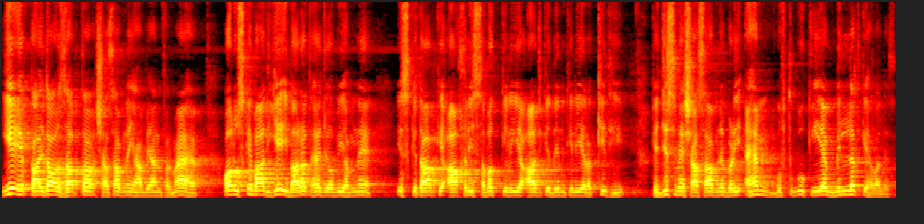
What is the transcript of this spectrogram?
یہ ایک قاعدہ اور ضابطہ شاہ صاحب نے یہاں بیان فرمایا ہے، اور اس کے بعد یہ عبارت ہے جو ابھی ہم نے اس کتاب کے آخری سبق کے لیے، آج کے دن کے لیے رکھی تھی۔ کہ جس میں شاہ صاحب نے بڑی اہم گفتگو کی ہے ملت کے حوالے سے،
